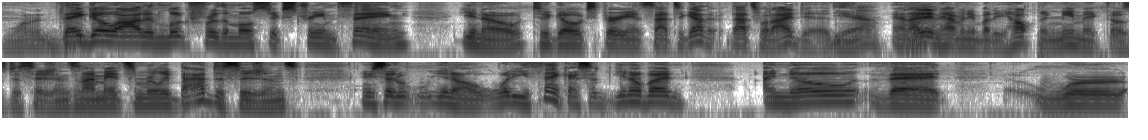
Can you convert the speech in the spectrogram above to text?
they go out and look for the most extreme thing, you know, to go experience that together. That's what I did. Yeah, And I didn't have anybody helping me make those decisions. And I made some really bad decisions. And he said, you know, what do you think? I said, you know, bud, I know that we're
